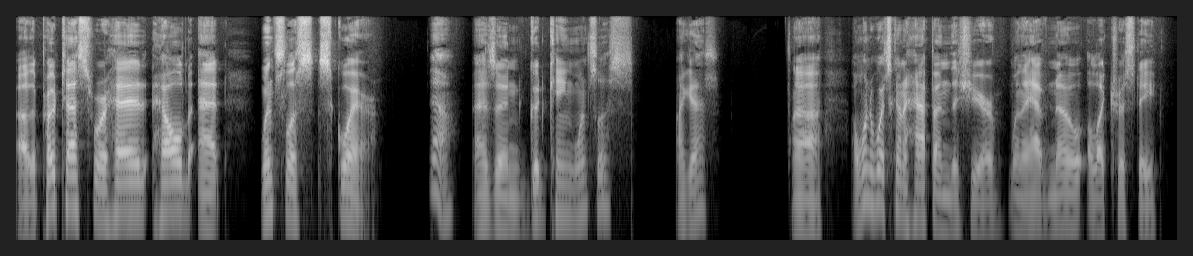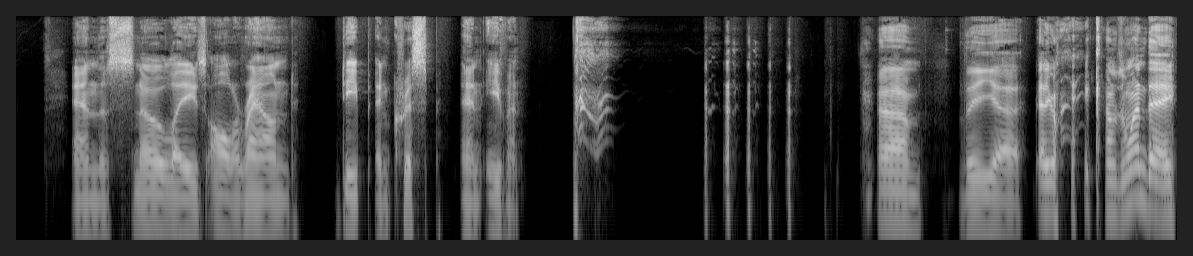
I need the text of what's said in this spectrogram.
Uh, the protests were head, held at Wenceslas Square. Yeah, as in Good King Wenceslas, I guess. Uh, I wonder what's going to happen this year when they have no electricity and the snow lays all around, deep and crisp and even. um, the uh, anyway, it comes one day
